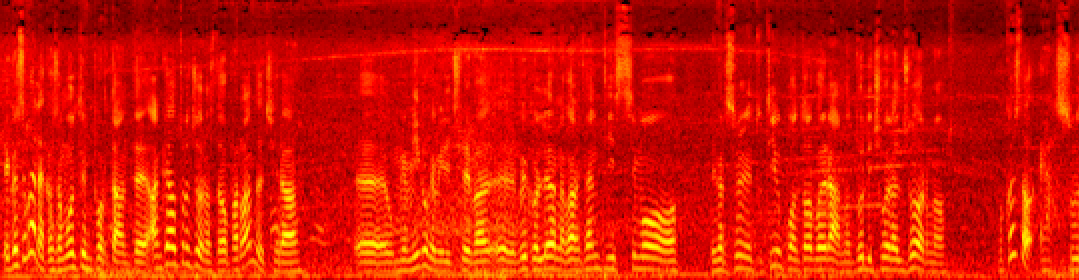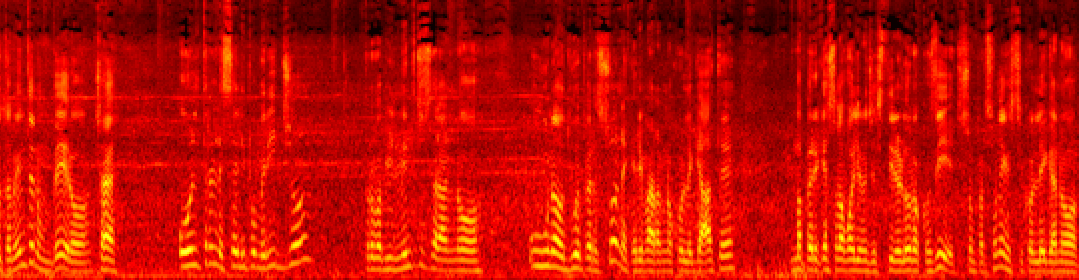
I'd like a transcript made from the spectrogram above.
E questa qua è una cosa molto importante. Anche l'altro giorno stavo parlando e c'era eh, un mio amico che mi diceva, eh, voi con l'ER lavorate tantissimo, le persone del tuo team quanto lavoreranno? 12 ore al giorno. Ma questo è assolutamente non vero. Cioè, oltre le 6 di pomeriggio, probabilmente ci saranno una o due persone che rimarranno collegate ma perché se la vogliono gestire loro così. Ci sono persone che si collegano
